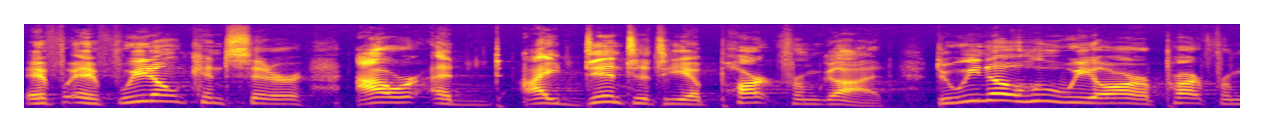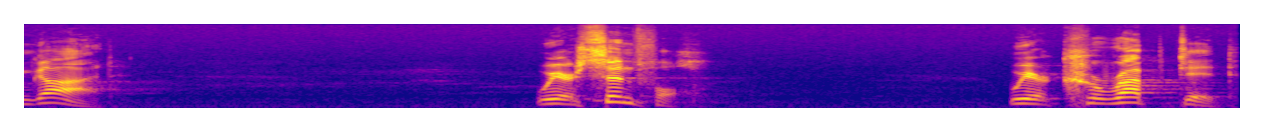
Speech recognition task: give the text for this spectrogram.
If, if we don't consider our identity apart from God, do we know who we are apart from God? We are sinful. We are corrupted.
